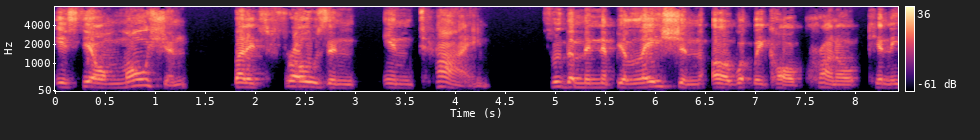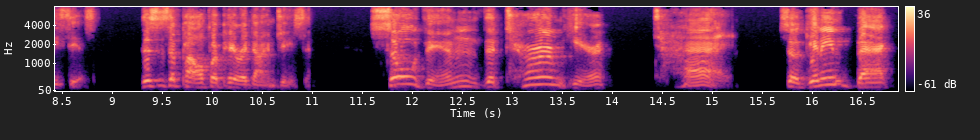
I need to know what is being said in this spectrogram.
is still motion, but it's frozen in time through the manipulation of what we call chronokinesis. This is a powerful paradigm, Jason. So then, the term here, time. So getting back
